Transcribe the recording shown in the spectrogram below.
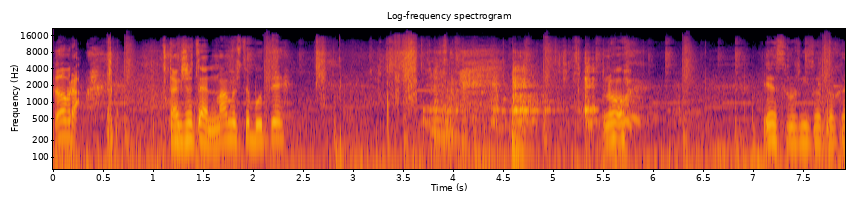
Dobra. Także ten, mamy już te buty. No. Jest różnica trochę.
